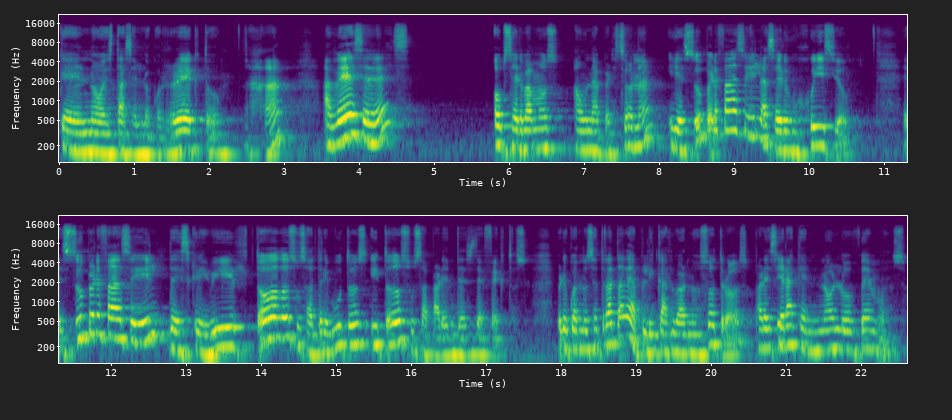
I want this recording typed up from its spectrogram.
que no estás en lo correcto. A veces observamos a una persona y es súper fácil hacer un juicio. Es súper fácil describir todos sus atributos y todos sus aparentes defectos. Pero cuando se trata de aplicarlo a nosotros, pareciera que no lo vemos.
